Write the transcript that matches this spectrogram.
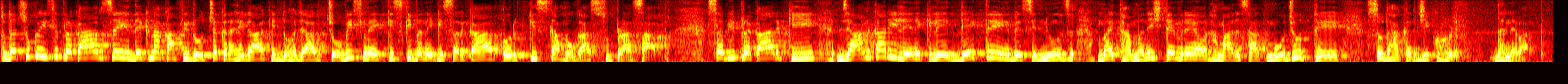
तो दर्शकों, इसी प्रकार से ये देखना काफ़ी रोचक रहेगा कि 2024 में किसकी बनेगी सरकार और किसका होगा सुपड़ा साप। सभी प्रकार की जानकारी लेने के लिए देखते रहिए इनबेसी न्यूज़। मैं था मनीष टेमरे और हमारे साथ मौजूद थे सुधाकर जी कोहड़े धन्यवाद।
